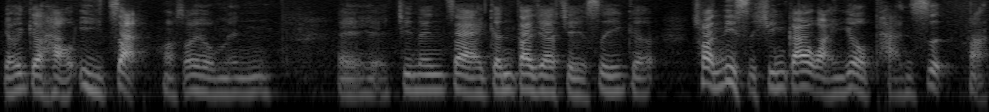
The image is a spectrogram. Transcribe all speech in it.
有一个好预兆啊，所以我们呃今天再跟大家解释一个创历史新高往右盘势啊。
